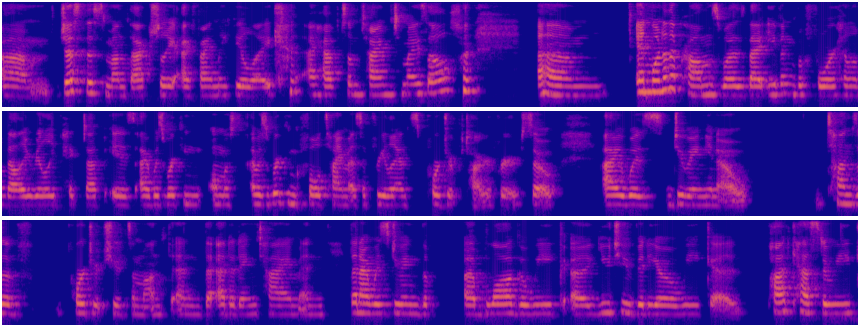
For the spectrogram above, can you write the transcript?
um, just this month, actually, I finally feel like I have some time to myself. um, and one of the problems was that even before Hill and Valley really picked up, is I was working almost I was working full time as a freelance portrait photographer. So I was doing you know tons of portrait shoots a month and the editing time, and then I was doing the a blog a week, a YouTube video a week, a podcast a week,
